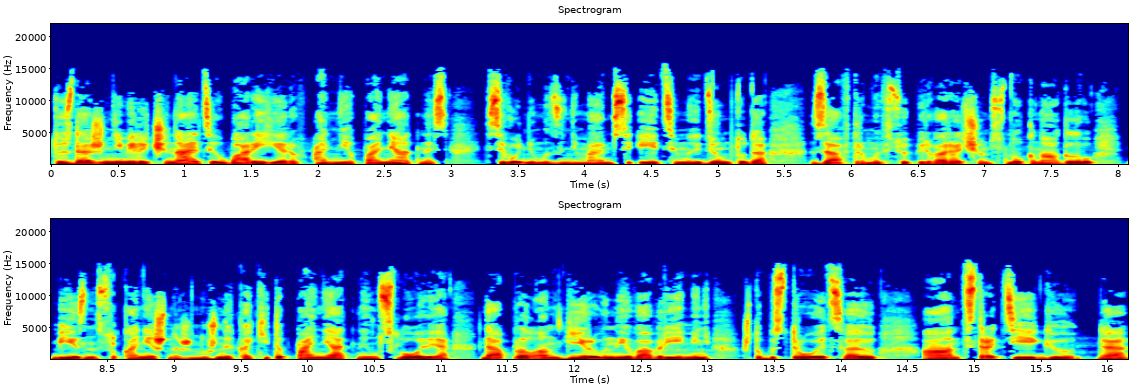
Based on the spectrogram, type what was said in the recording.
То есть даже не величина этих барьеров, а непонятность. Сегодня мы занимаемся этим и идем туда, завтра мы все переворачиваем с ног на голову. Бизнесу, конечно же, нужны какие-то понятные условия, да, пролонгированные во времени, чтобы строить свою а, стратегию, да,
